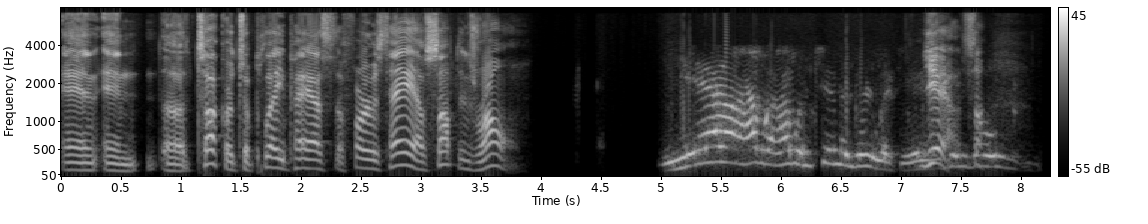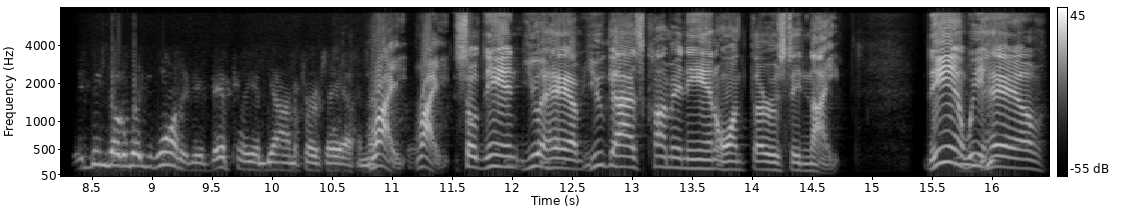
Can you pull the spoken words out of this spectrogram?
and and uh, Tucker to play past the first half, something's wrong. Yeah, I would, I would tend to agree with you. It Yeah, so- go, it didn't go the way you wanted if they're playing beyond the first half. and Right, right. So then you mm-hmm. have you guys coming in on Thursday night. Then we mm-hmm. have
